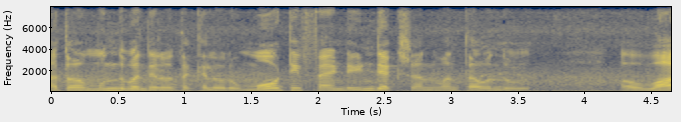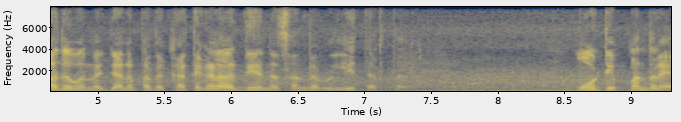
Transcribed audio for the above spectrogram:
ಅಥವಾ ಮುಂದೆ ಬಂದಿರುವಂಥ ಕೆಲವರು ಮೋಟಿಫ್ ಆ್ಯಂಡ್ ಇಂಡೆಕ್ಸ್ ಅನ್ನುವಂಥ ಒಂದು ವಾದವನ್ನು ಜನಪದ ಕಥೆಗಳ ಅಧ್ಯಯನ ಸಂದರ್ಭದಲ್ಲಿ ತರ್ತಾರೆ. ಮೋಟಿಪ್ ಅಂದರೆ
